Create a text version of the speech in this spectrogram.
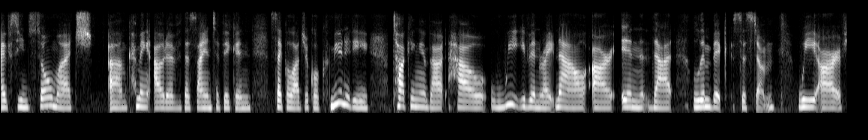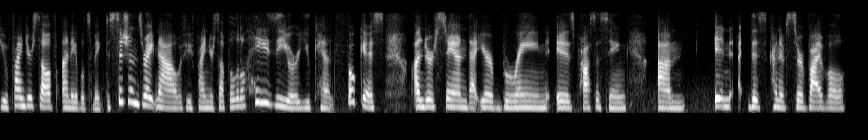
I've seen so much um, coming out of the scientific and psychological community talking about how we, even right now, are in that limbic system. We are, if you find yourself unable to make decisions right now, if you find yourself a little hazy or you can't focus, understand that your brain is processing um, in this kind of survival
